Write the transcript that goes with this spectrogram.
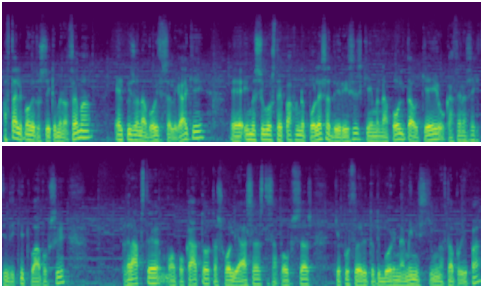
Αυτά λοιπόν για το συγκεκριμένο θέμα. Ελπίζω να βοήθησα λιγάκι. Ε, είμαι σίγουρος ότι θα υπάρχουν πολλές αντιρρήσεις και είμαι απόλυτα OK. Ο καθένας έχει τη δική του άποψη. Γράψτε μου από κάτω τα σχόλιά σας, τις απόψεις σας και πού θεωρείτε ότι μπορεί να μην ισχύουν αυτά που είπα.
